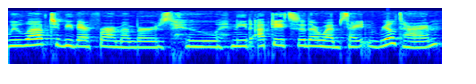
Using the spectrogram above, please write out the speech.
We love to be there for our members who need updates to their website in real time,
